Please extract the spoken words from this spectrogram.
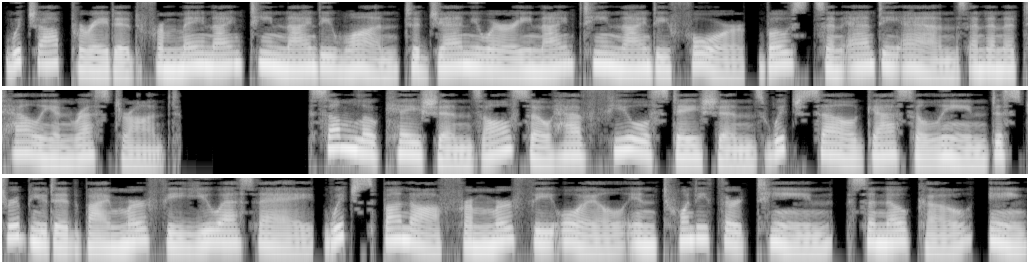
which operated from May 1991 to January 1994, boasts an Auntie Anne's and an Italian restaurant. Some locations also have fuel stations which sell gasoline distributed by Murphy USA which spun off from Murphy Oil in 2013, Sunoco, Inc.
